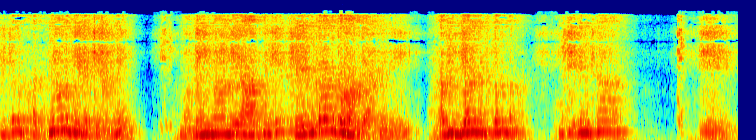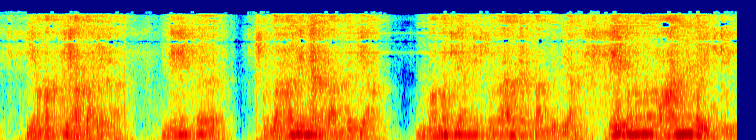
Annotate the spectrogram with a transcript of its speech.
මෙතන ප්‍රඥාව කියලා කියන්නේ මම මාගේ ආත්මිකේ ක්ලේම් කරන්න පුළුවන් දෙයක් නෙවෙයි. අවිද්‍යාව නැතිකම තමයි. ඒක නිසා ඒ යමක් දිහා බලලා මේක ස්වභාවයෙන් යන පද්ධතිය මම කියන්නේ ස්වභාවයෙන් යන පද්ධතිය ඒක මම පාලනය කළ යුතුයි.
